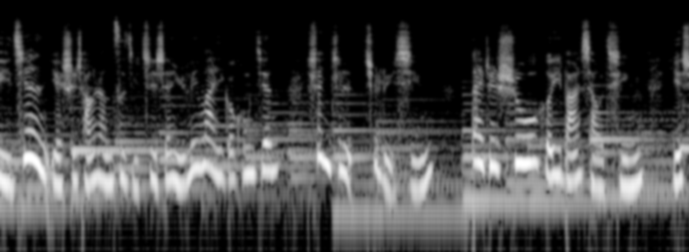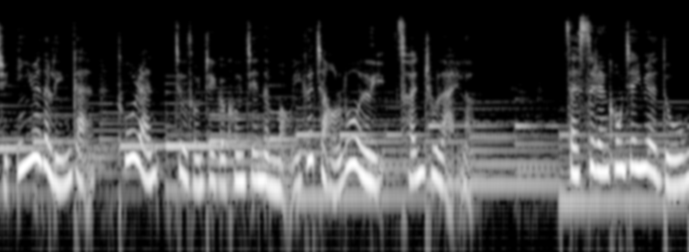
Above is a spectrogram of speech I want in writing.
李健也时常让自己置身于另外一个空间，甚至去旅行，带着书和一把小琴，也许音乐的灵感突然就从这个空间的某一个角落里窜出来了。在私人空间阅读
